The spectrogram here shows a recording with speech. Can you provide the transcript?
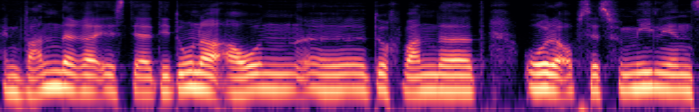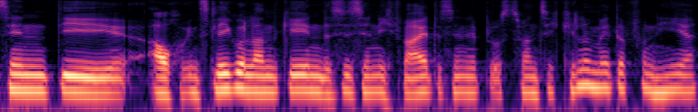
ein Wanderer ist, der die Donauauen äh, durchwandert, oder ob es jetzt Familien sind, die auch ins Legoland gehen, das ist ja nicht weit, das sind ja bloß 20 Kilometer von hier.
